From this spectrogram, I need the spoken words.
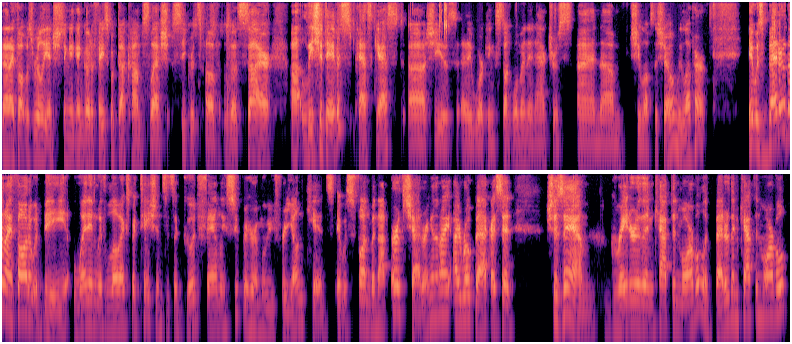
that I thought was really interesting. Again, go to facebook.com slash secrets of the sire. Uh, Alicia Davis, past guest. Uh, she is a working stunt woman and actress, and um, she loves the show. We love her. It was better than I thought it would be. Went in with low expectations. It's a good family superhero movie for young kids. It was fun, but not earth shattering. And then I, I wrote back, I said, Shazam, greater than Captain Marvel, better than Captain Marvel.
